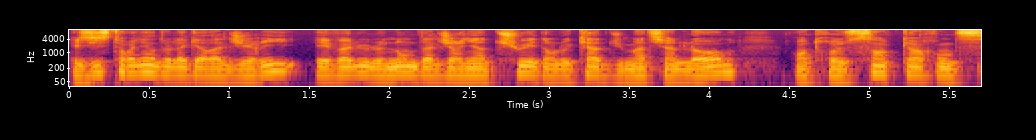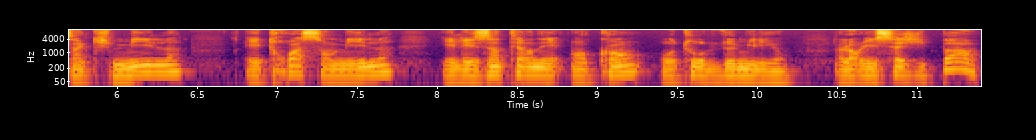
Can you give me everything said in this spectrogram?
Les historiens de la guerre d'Algérie évaluent le nombre d'Algériens tués dans le cadre du maintien de l'ordre entre 145 000 et 300 000 et les internés en camp autour de 2 millions. Alors il ne s'agit pas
